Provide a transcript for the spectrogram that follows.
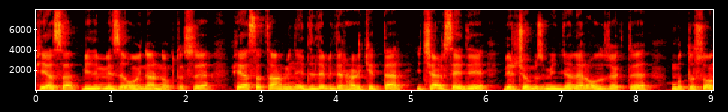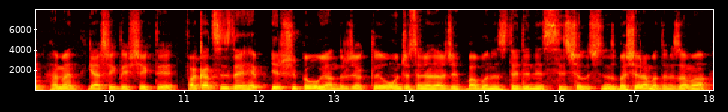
piyasa bilinmezi oynar noktası. Piyasa tahmin edilebilir hareketler içerseydi birçoğumuz milyoner olacaktı. Mutlu son hemen gerçekleşecekti. Fakat sizde hep bir şüphe uyandıracaktı. Onca senelerce babanız, dedeniz, siz çalıştınız, başaramadınız ama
